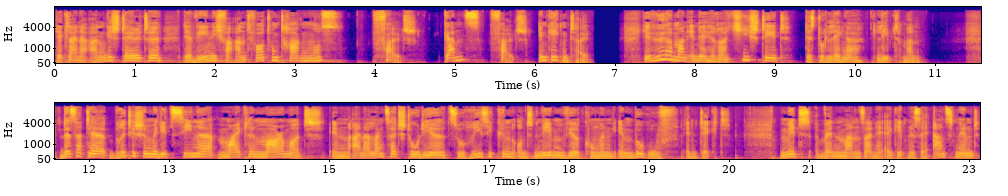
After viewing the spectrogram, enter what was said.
Der kleine Angestellte, der wenig Verantwortung tragen muss? Falsch. Ganz falsch. Im Gegenteil. Je höher man in der Hierarchie steht, desto länger lebt man. Das hat der britische Mediziner Michael Marmot in einer Langzeitstudie zu Risiken und Nebenwirkungen im Beruf entdeckt. Mit, wenn man seine Ergebnisse ernst nimmt,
